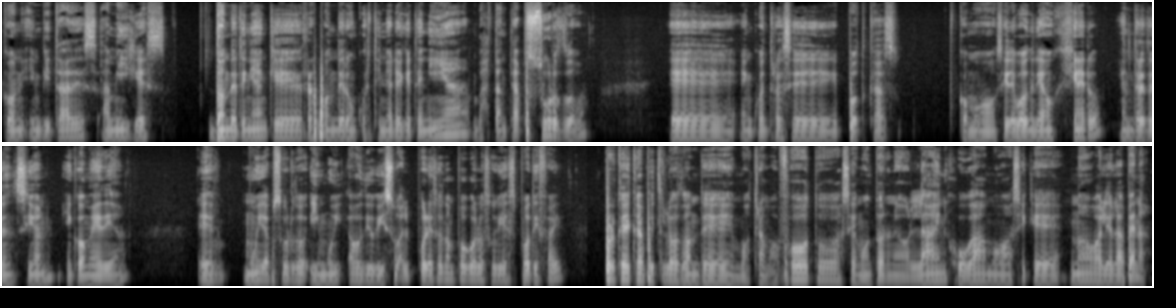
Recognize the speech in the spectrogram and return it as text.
con invitades, amigues donde tenían que responder a un cuestionario que tenía, bastante absurdo. Eh, encuentro ese podcast como si le pondría un género entre tensión y comedia. Es muy absurdo y muy audiovisual. Por eso tampoco lo subí a Spotify, Porque hay capítulos donde mostramos fotos, hacemos un torneo online, jugamos, así que no valió la pena.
